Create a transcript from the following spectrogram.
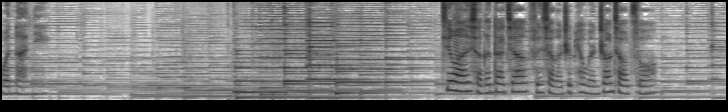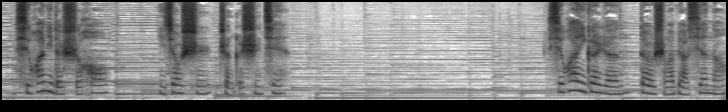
温暖你。今晚想跟大家分享的这篇文章叫做《喜欢你的时候，你就是整个世界》。喜欢一个人都有什么表现呢？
